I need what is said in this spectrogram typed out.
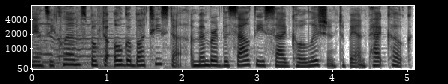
Nancy Clem spoke to Olga Bautista, a member of the Southeast Side Coalition to ban pet coke.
